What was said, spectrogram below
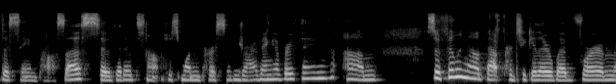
the same process so that it's not just one person driving everything. So filling out that particular web form,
